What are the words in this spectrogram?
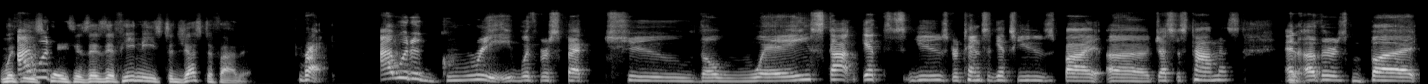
with these would, cases as if he needs to justify them. Right. I would agree with respect to the way Scott gets used or tends to get used by uh, Justice Thomas and right. others, but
